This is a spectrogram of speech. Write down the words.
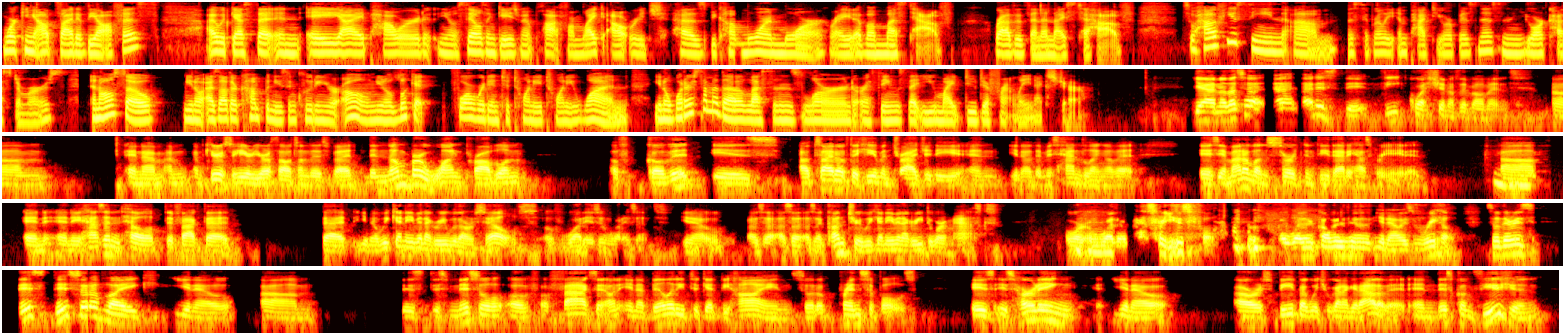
working outside of the office, I would guess that an AI powered, you know, sales engagement platform like Outreach has become more and more, right, of a must have rather than a nice to have. So, how have you seen um, this really impact your business and your customers? And also, you know, as other companies, including your own, you know, look at forward into 2021, you know, what are some of the lessons learned or things that you might do differently next year? Yeah, no, that's a that, that is the the question of the moment. Um, and I'm, I'm I'm curious to hear your thoughts on this. But the number one problem of COVID is outside of the human tragedy and you know the mishandling of it, is the amount of uncertainty that it has created. Mm-hmm. Um, and and it hasn't helped the fact that that you know we can't even agree with ourselves of what is and what isn't. You know, as a as a, as a country, we can't even agree to wear masks or, mm-hmm. or whether masks are useful or whether COVID you know is real. So there is this this sort of like you know um, this dismissal of, of facts and inability to get behind sort of principles is is hurting you know our speed by which we're going to get out of it. And this confusion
